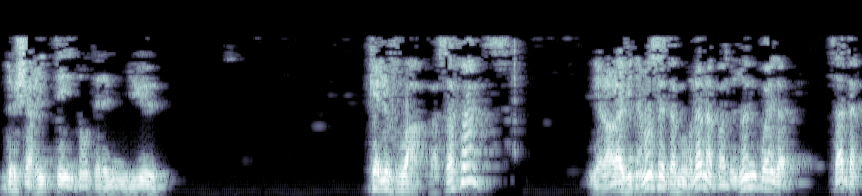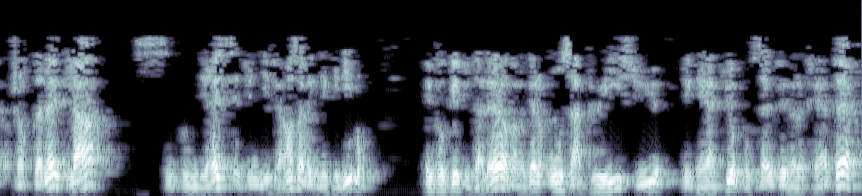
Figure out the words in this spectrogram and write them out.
de charité dont elle aime Dieu, qu'elle voit face à face. Et alors là, évidemment, cet amour-là n'a pas besoin de point d'appui. Ça, d'accord, je reconnais que là, vous me direz, c'est une différence avec l'équilibre évoqué tout à l'heure, dans lequel on s'appuie sur les créatures pour s'élever vers le Créateur.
